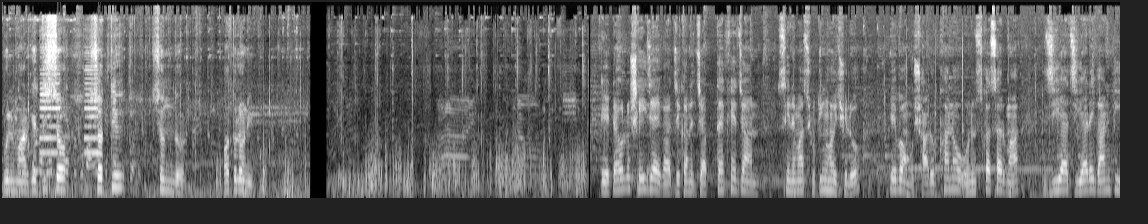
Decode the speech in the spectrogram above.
গুলমার্গের দৃশ্য সত্যি সুন্দর, অতুলনীয়। এটা হলো সেই জায়গা যেখানে জব যান সিনেমা শুটিং হয়েছিল এবং শাহরুখ খান ও অনুষ্কা শর্মা জিয়া জিয়ারে গানটি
